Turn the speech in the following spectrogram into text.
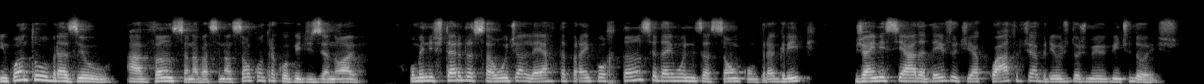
Enquanto o Brasil avança na vacinação contra a Covid-19, o Ministério da Saúde alerta para a importância da imunização contra a gripe, já iniciada desde o dia 4 de abril de 2022.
